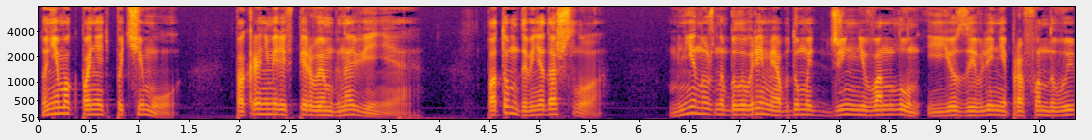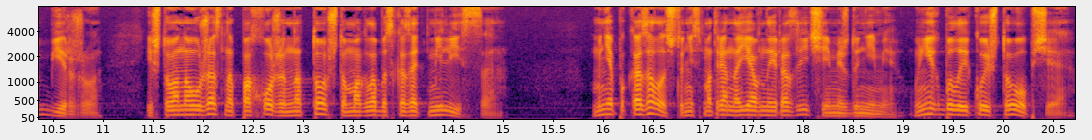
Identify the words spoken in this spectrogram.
но не мог понять, почему – по крайней мере, в первое мгновение. Потом до меня дошло. Мне нужно было время обдумать Джинни Ван Лун и ее заявление про фондовую биржу, и что она ужасно похожа на то, что могла бы сказать Мелисса. Мне показалось, что несмотря на явные различия между ними, у них было и кое-что общее.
